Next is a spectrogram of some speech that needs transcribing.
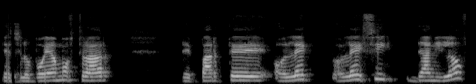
que se lo voy a mostrar de parte de Oleg, Oleksiy Danilov,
